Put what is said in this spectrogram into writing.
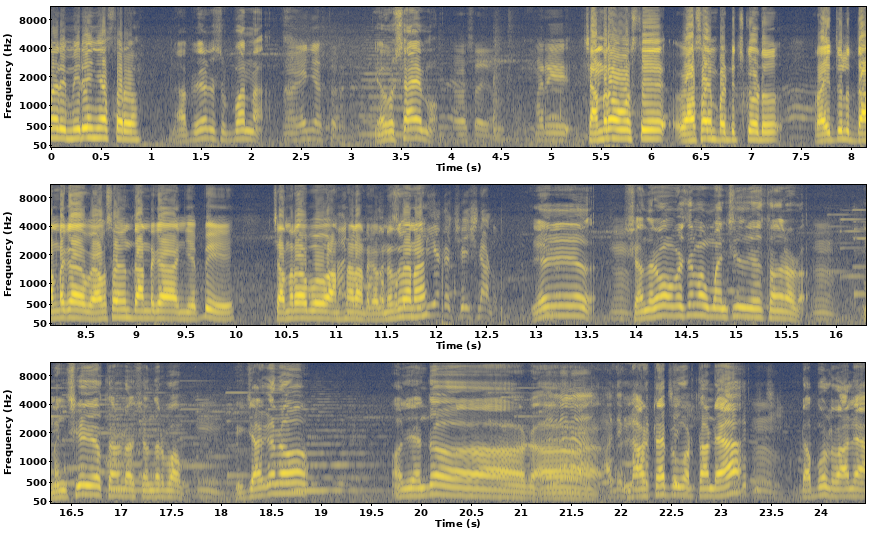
మరి మీరేం చేస్తారు? నా పేరు సుబ్బన్న. ఏం చేస్తారు? వ్యవసాయం వ్యవసాయం. మరి చంద్రబాబు వస్తే వ్యవసాయం పట్టించుకోడు. రైతులు దండగా వ్యవసాయం దండగా అని చెప్పి చంద్రబాబు అంటున్నారంట కదా. నిజమేనా? చేసినాడు. లేదు లేదు చంద్రబాబు అయితే మాకు మంచిగా చేస్తున్నాడు. మంచిగా చేస్తున్నాడు చంద్రబాబు. ఈ జగన్ అది ఎంతో లాక్ టైప్ కొడతాండే డబ్బులు రాలే.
